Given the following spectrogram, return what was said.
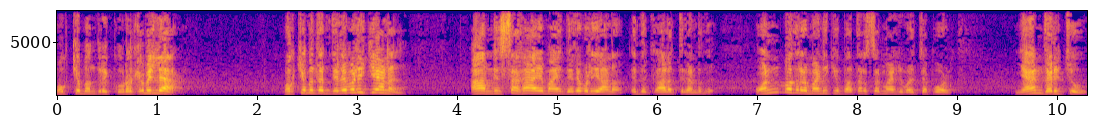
മുഖ്യമന്ത്രിക്ക് ഉറക്കമില്ല. മുഖ്യമന്ത്രി നിലവിളിക്കുകയാണ് ആ നിസ്സഹായമായ നിലവിളിയാണ് ഇന്ന് കാലത്ത് കണ്ടത്. ഒൻപതര മണിക്ക് പത്രസമ്മേളനം വിളിച്ചപ്പോൾ ഞാൻ ധരിച്ചു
